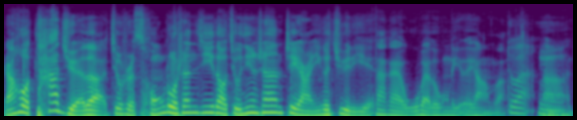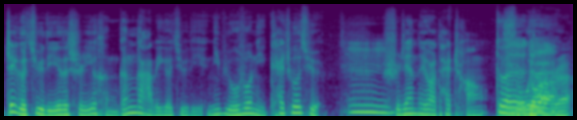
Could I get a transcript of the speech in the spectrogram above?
然后他觉得就是从洛杉矶到旧金山这样一个距离，大概五百多公里的样子。对，啊、嗯这个距离的是一个很尴尬的一个距离。你比如说，你开车去，嗯，时间它有点太长，对对十五个小时，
